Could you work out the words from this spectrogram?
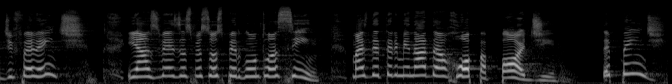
diferente. E às vezes as pessoas perguntam assim: mas determinada roupa pode? Depende.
